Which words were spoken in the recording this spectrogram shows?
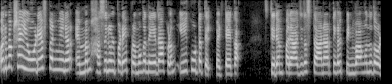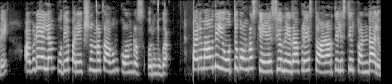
ഒരുപക്ഷെ U D F convener M M Hassan ഉൾപ്പെടെ പ്രമുഖ നേതാക്കളും ഈ കൂട്ടത്തിൽ പെട്ടേക്കാം. സ്ഥിരം പരാജിത സ്ഥാനാർത്ഥികൾ പിൻവാങ്ങുന്നതോടെ അവിടെയെല്ലാം പുതിയ പരീക്ഷണങ്ങൾക്കാകും കോൺഗ്രസ് ഒരുങ്ങുക. പരമാവധി Youth Congress K S U നേതാക്കളെ സ്ഥാനാർത്ഥി ലിസ്റ്റിൽ കണ്ടാലും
